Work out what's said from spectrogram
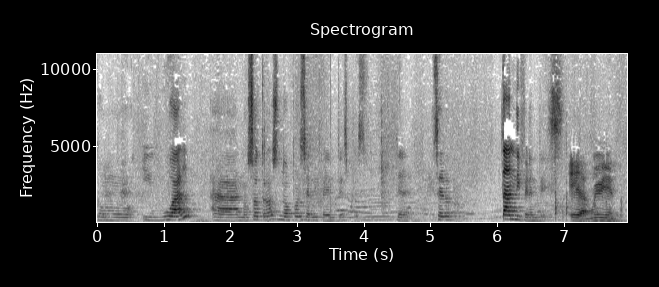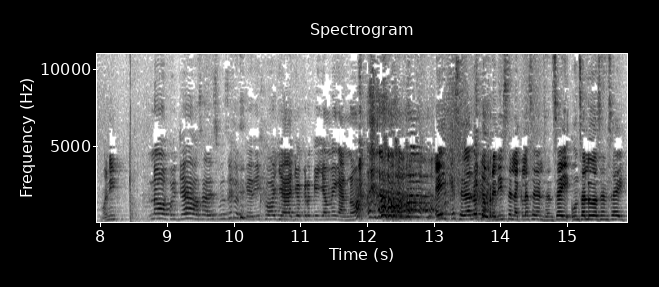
como igual a nosotros, no por ser diferentes, pues ser tan diferentes. Ea, muy bien. Moni. No, pues ya, o sea, después de lo que dijo, ya yo creo que ya me ganó. Ey, que será lo que aprendiste en la clase del sensei. Un saludo, sensei.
